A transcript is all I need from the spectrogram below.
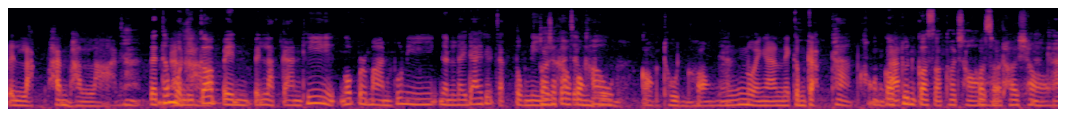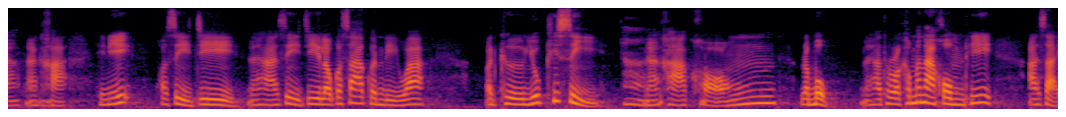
เป็นหลักพันพันล้านค่ะแต่ทั้งหมดนี้นะคะก็เป็นเป็นหลักการที่งบประมาณพวกนี้เงินรายได้ที่จากตรงนี้ก็จะเข้ากองทุนกองทุนของค่ะหน่วยงานในกำกับค่ะของของกองรัฐทุนกสทชกสทชนะคะนะคะทีนี้พอ 4G นะคะ 4G เราก็ทราบกันดีว่ามันคือยุคที่ค่ะ4นะคะของระบบนะคะโทรคมนาคมที่อาศัย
